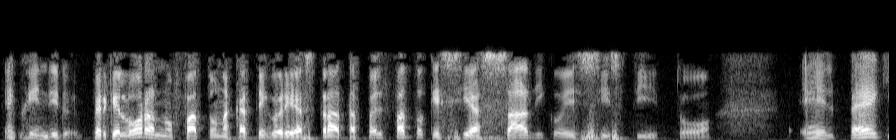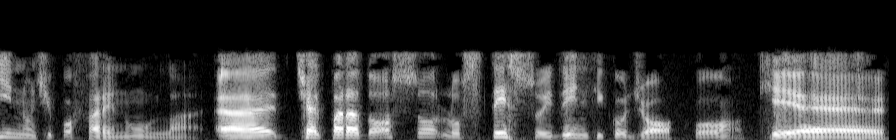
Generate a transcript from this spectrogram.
E quindi, perché loro hanno fatto una categoria astratta, poi il fatto che sia sadico e assistito, e il Peggy non ci può fare nulla. Eh, c'è il paradosso, lo stesso identico gioco che è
